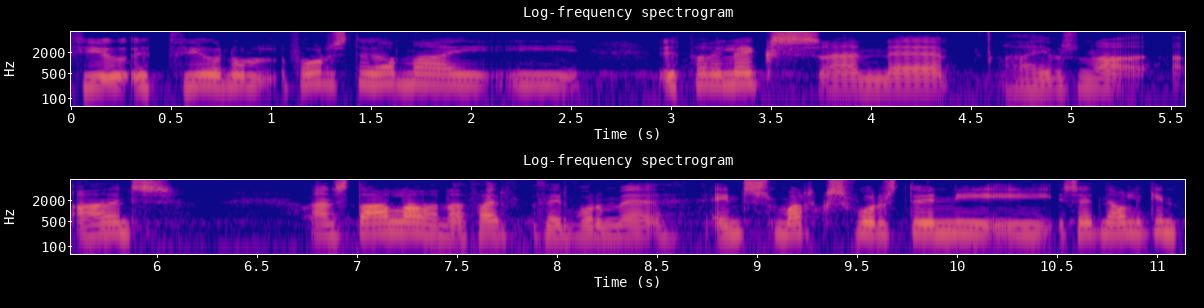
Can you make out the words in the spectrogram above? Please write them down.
fjö, upp 4-0 fórustu hérna í, í upphafi leiks en uh, það hefur svona aðeins aðeins stala þannig að þær, þeir voru með einsmarks fórustu inn í, í setni hálfleikin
